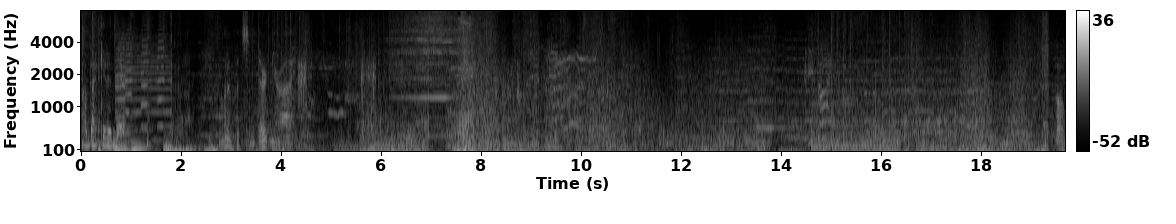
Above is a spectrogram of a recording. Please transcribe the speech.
How'd that get in there? I'm gonna put some dirt in your eye. Oh.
